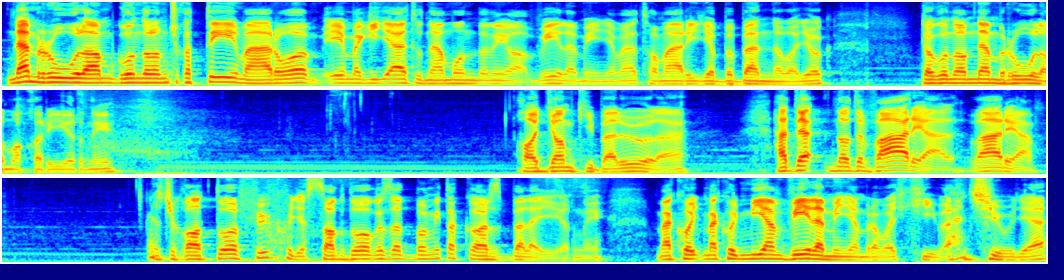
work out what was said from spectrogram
nem rólam, gondolom csak a témáról, én meg így el tudnám mondani a véleményemet, ha már így ebbe benne vagyok. De gondolom nem rólam akar írni. Hagyjam ki belőle. Hát de, na de várjál, várjál. Ez csak attól függ, hogy a szakdolgozatban mit akarsz beleírni. Meg hogy, meg hogy milyen véleményemre vagy kíváncsi, ugye?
